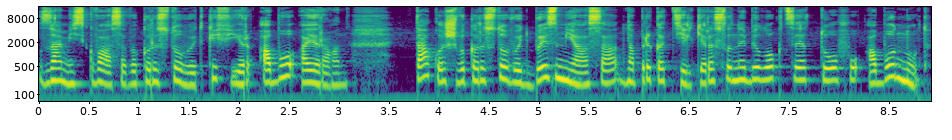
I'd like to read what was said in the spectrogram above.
замість кваса використовують кефір або айран. Також використовують без м'яса, наприклад, тільки рослинний білок це тофу або нут.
